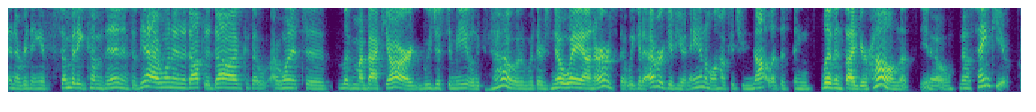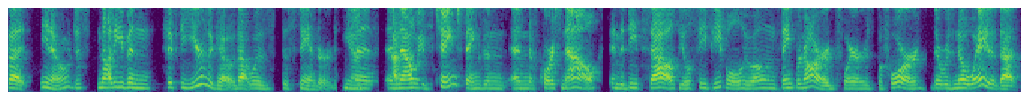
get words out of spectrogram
and everything if somebody comes in and says yeah i want to adopt a dog because I, I want it to live in my backyard we just immediately like no there's no way on earth that we could ever give you an animal. How could you not let this thing live inside your home? That's you know no thank you. But you know just not even 50 years ago that was the standard. Yeah. And, and now we've changed things and and of course now in the deep south you'll see people who own st bernards whereas before there was no way that that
